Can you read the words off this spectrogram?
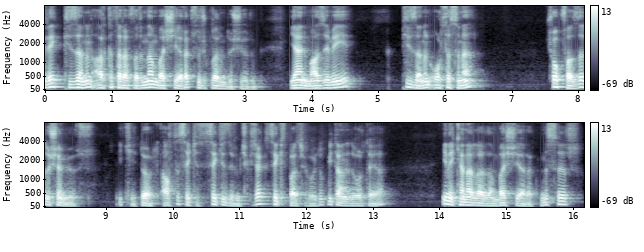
Direkt pizzanın arka taraflarından başlayarak sucuklarını döşüyorum. Yani malzemeyi pizzanın ortasına çok fazla döşemiyoruz. 2, 4, 6, 8. 8 dilim çıkacak. 8 parça koyduk. Bir tane de ortaya. Yine kenarlardan başlayarak mısır,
